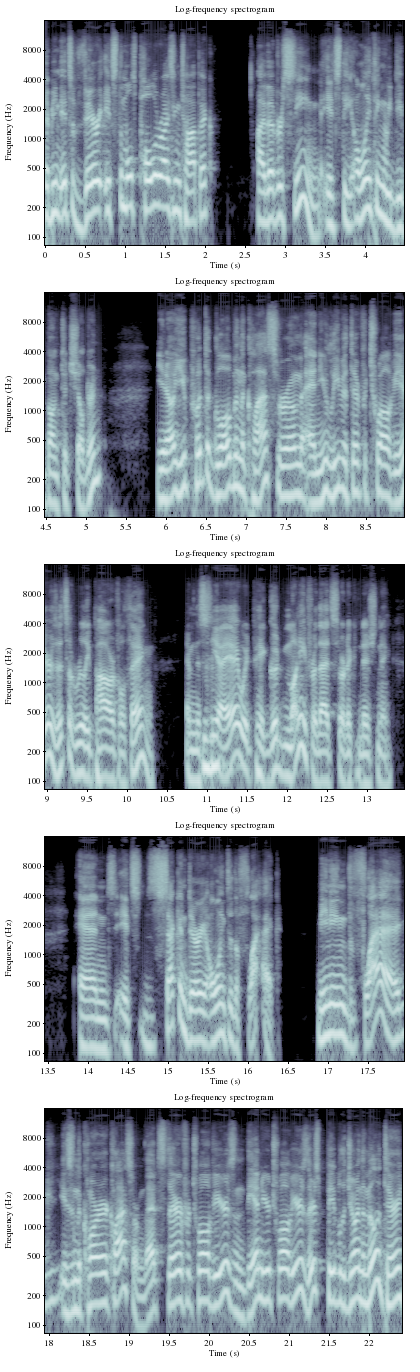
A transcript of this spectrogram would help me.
i mean it's a very it's the most polarizing topic i've ever seen. It's the only thing we debunk to children. You know you put the globe in the classroom and you leave it there for 12 years it's a really powerful thing. And the mm-hmm. cia would pay good money for that sort of conditioning. And it's secondary only to the flag meaning the flag is in the corner of your classroom. That's there for 12 years. And at the end of your 12 years, there's people that join the military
